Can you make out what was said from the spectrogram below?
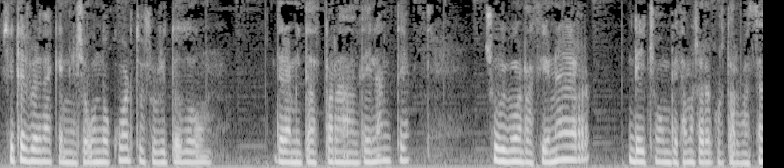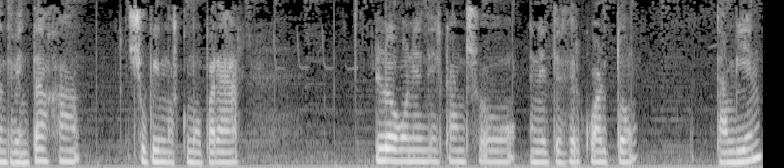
Sí que es verdad que en el segundo cuarto, sobre todo de la mitad para adelante, supimos reaccionar, de hecho empezamos a recortar bastante ventaja, supimos cómo parar. Luego en el descanso, en el tercer cuarto, también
